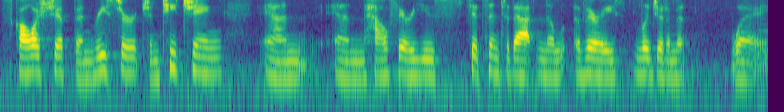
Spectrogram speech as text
scholarship and research and teaching and, and how fair use fits into that in a, a very legitimate way.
